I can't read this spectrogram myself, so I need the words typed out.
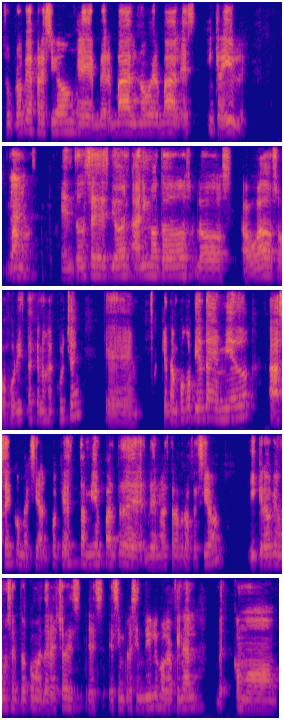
su propia expresión verbal, no verbal, es increíble. Vamos, entonces yo animo a todos los abogados o juristas que nos escuchen que, que tampoco pierdan el miedo a ser comercial, porque es también parte de, de, nuestra profesión y creo que en un sector como el derecho es, es, es imprescindible porque al final como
